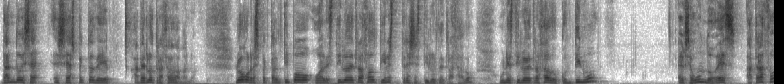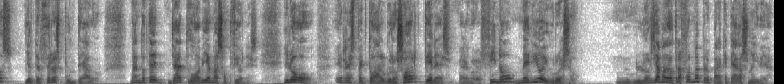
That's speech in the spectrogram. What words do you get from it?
dando ese, ese aspecto de haberlo trazado a mano. Luego, respecto al tipo o al estilo de trazado, tienes tres estilos de trazado. Un estilo de trazado continuo, el segundo es a trazos y el tercero es punteado, dándote ya todavía más opciones. Y luego, eh, respecto al grosor, tienes el fino, medio y grueso. Los llama de otra forma, pero para que te hagas una idea.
